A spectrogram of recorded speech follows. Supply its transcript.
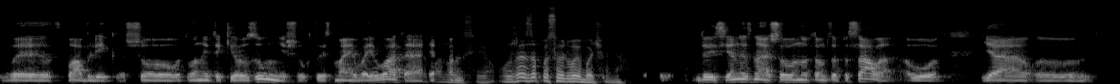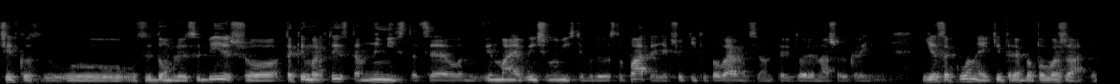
в, в паблік, що от вони такі розумні, що хтось має воювати. А я Пане Олексію, уже записують вибачення. Дивись, я не знаю, що воно там записало. От я е, чітко усвідомлюю собі, що таким артистам не місто. Це він- має в іншому місті буде виступати, якщо тільки повернеться на територію нашої країни. Є закони, які треба поважати.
